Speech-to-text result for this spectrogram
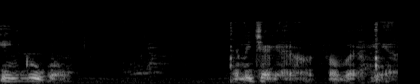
in Google. Let me check it out over here.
